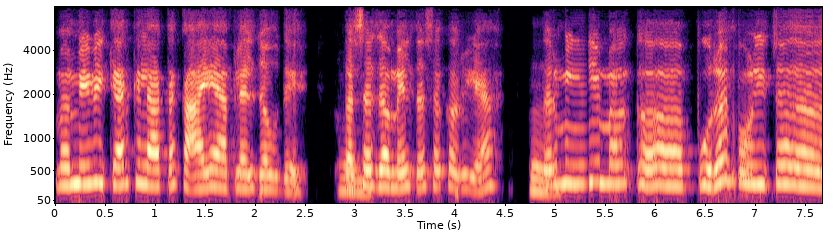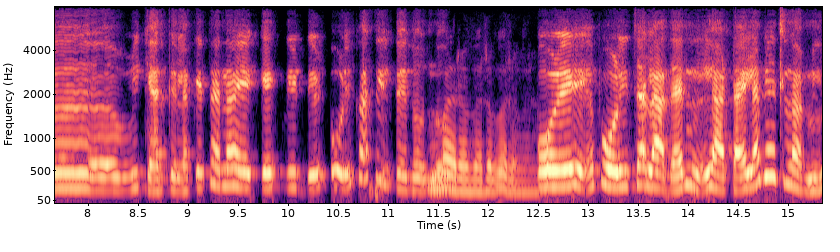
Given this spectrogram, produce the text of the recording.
मग मी विचार केला आता काय आहे आपल्याला जाऊ दे. कसं जमेल तसं करूया. तर मी मग पुरणपोळीचा विचार केला की त्यांना एक एक दीड दीड पोळी खातील ते दोन दोन. बरं बरं बरं पोळे पोळीचा लादा लाटायला घेतला मी.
